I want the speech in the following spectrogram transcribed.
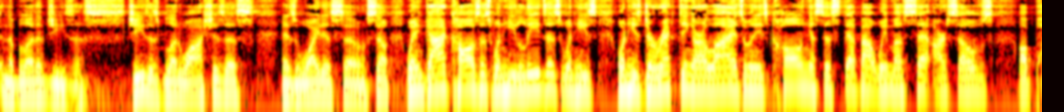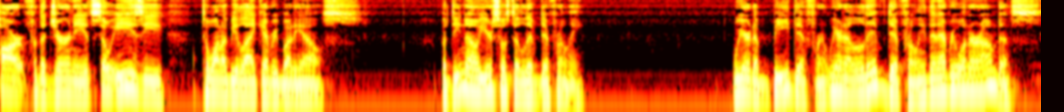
in the blood of Jesus. Jesus' blood washes us as white as snow. So when God calls us, when He leads us, when He's when He's directing our lives, when He's calling us to step out, we must set ourselves apart for the journey. It's so easy to want to be like everybody else. But do you know you're supposed to live differently? We are to be different. We are to live differently than everyone around us.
